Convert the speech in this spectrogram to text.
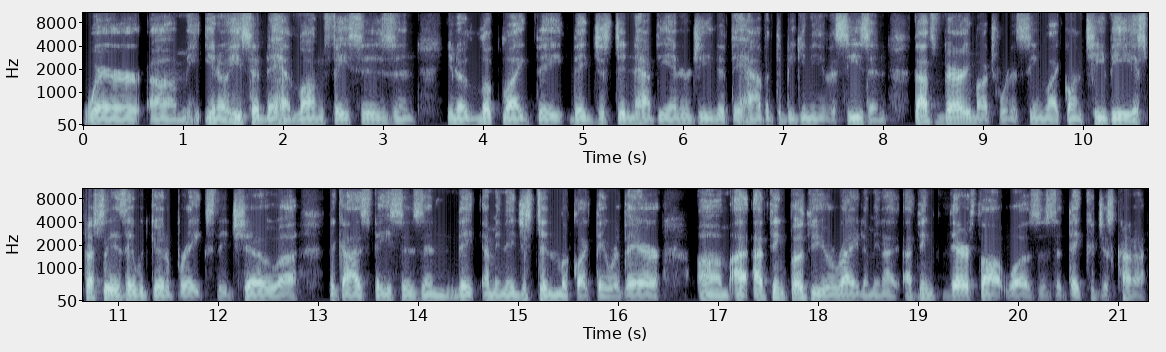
where um, you know he said they had long faces and you know looked like they they just didn't have the energy that they have at the beginning of the season. That's very much what it seemed like on TV, especially as they would go to breaks. They'd show uh, the guys' faces, and they I mean they just didn't look like they were there. Um, I, I think both of you are right. I mean, I, I think their thought was is that they could just kind of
